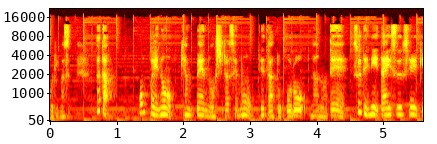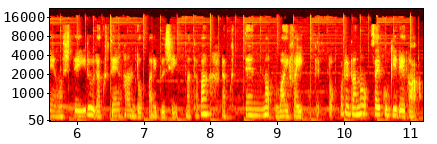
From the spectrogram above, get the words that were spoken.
おります。ただ、今回のキャンペーンのお知らせも出たところなので、すでに台数制限をしている楽天ハンド 5G、または楽天の Wi-Fi ポケット、これらの在庫切れが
